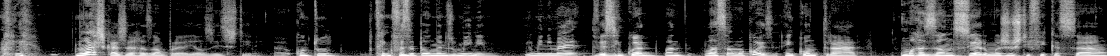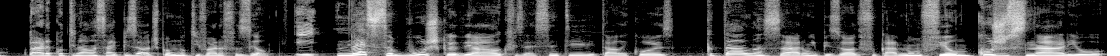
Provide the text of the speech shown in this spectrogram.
não acho que haja razão para eles existirem. Contudo, tem que fazer pelo menos o mínimo. E o mínimo é, de vez em quando, lançar uma coisa. Encontrar uma razão de ser, uma justificação para continuar a lançar episódios, para motivar a fazê-lo. E nessa busca de algo que fizesse sentido e tal e coisa, que tal lançar um episódio focado num filme cujo cenário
